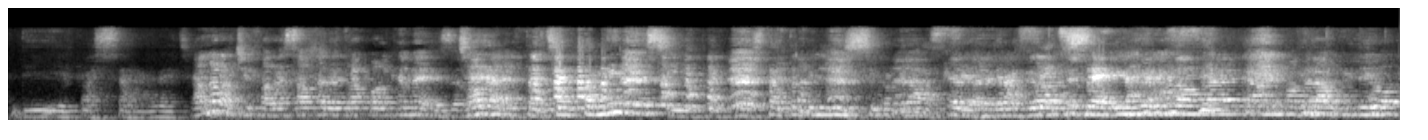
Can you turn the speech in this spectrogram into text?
di, passare. Certo. Allora ci farei sapere tra qualche mese, certo, certamente sì, perché è stato bellissimo, grazie. Grazie, grazie, grazie, anima meravigliosa.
